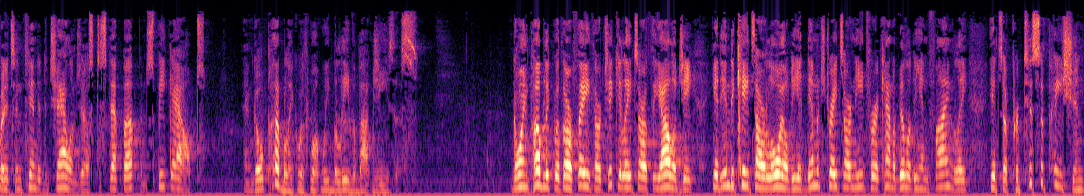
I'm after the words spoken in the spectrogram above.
but it's intended to challenge us to step up and speak out and go public with what we believe about Jesus. Going public with our faith articulates our theology. It indicates our loyalty. It demonstrates our need for accountability. And finally, it's a participation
